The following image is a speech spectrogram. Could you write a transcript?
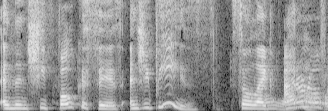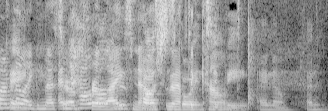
And then she focuses and she pees. So, like, Oh, I don't know wow, if I'm gonna like mess her up for life now. She's gonna have to count. be? I know. And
